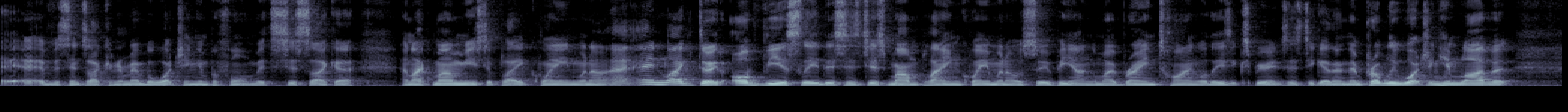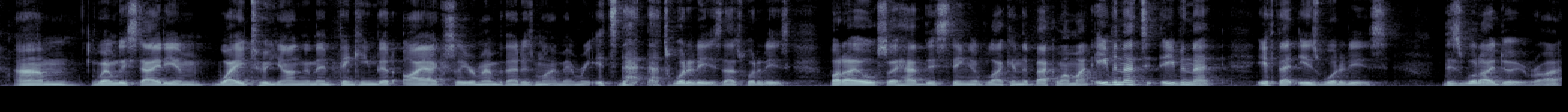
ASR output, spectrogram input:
ever since I can remember watching him perform. It's just like a and like mum used to play Queen when I and like dude, obviously this is just mum playing Queen when I was super young and my brain tying all these experiences together and then probably watching him live at um, Wembley Stadium way too young and then thinking that I actually remember that as my memory. It's that that's what it is. That's what it is. But I also have this thing of like in the back of my mind, even that even that if that is what it is, this is what I do, right?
